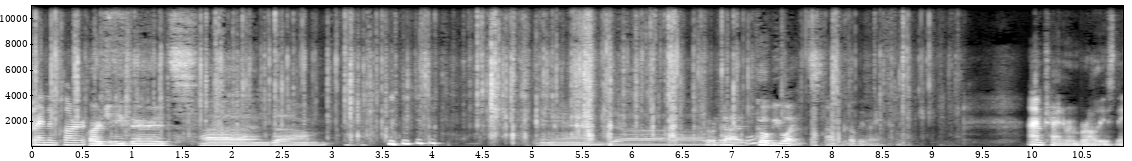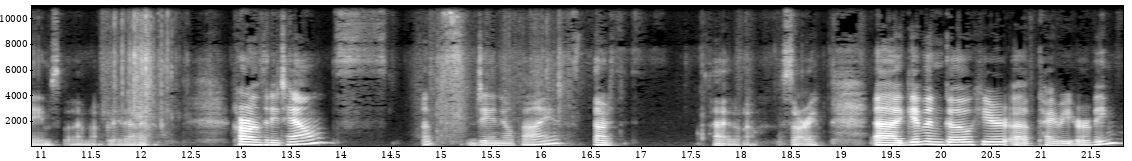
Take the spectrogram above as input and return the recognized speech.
Brandon Clarke. RJ Barrett's uh, and um, and uh, guy, Coby White's. Oh, Coby White. I'm trying to remember all these names, but I'm not great at it. Karl-Anthony Towns. Oops. Daniel Theis. Or, I don't know. Sorry. Uh, give and go here of Kyrie Irving.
